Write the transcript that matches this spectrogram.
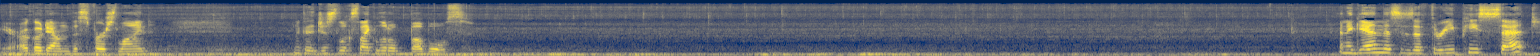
Here, I'll go down this first line. Look, it just looks like little bubbles. And again, this is a three-piece set.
